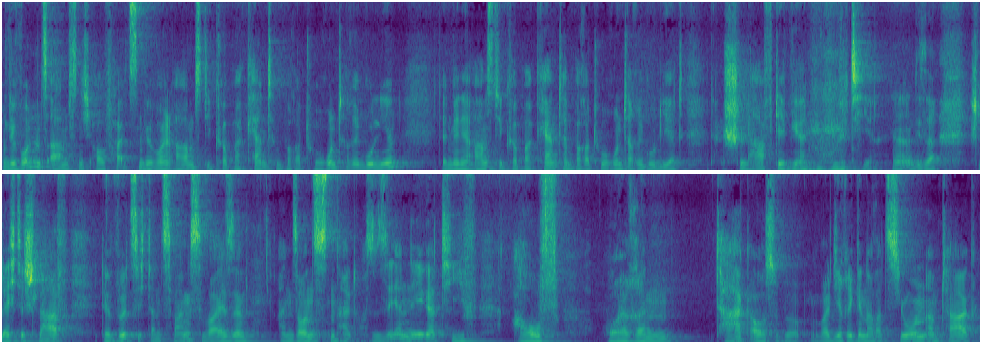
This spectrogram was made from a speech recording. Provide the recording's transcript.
und wir wollen uns abends nicht aufheizen, wir wollen abends die Körperkerntemperatur runterregulieren. Denn wenn ihr abends die Körperkerntemperatur runterreguliert, dann schlaft ihr wie ein Murmeltier. Ja, und dieser schlechte Schlaf, der wird sich dann zwangsweise ansonsten halt auch sehr negativ auf euren Tag auswirken, weil die Regeneration am Tag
